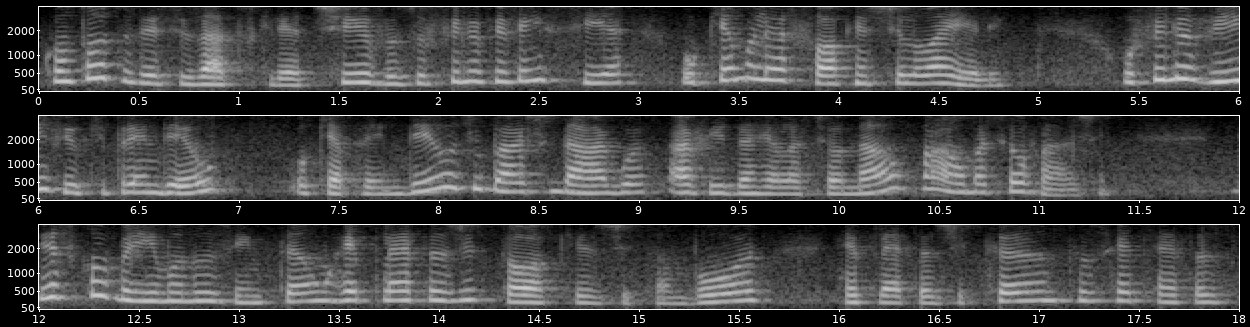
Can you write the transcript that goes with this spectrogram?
com todos esses atos criativos, o filho vivencia o que a mulher foca instilou a ele. O filho vive o que prendeu, o que aprendeu debaixo d'água, a vida relacional com a alma selvagem. Descobrimos-nos então repletas de toques de tambor, repletas de cantos, repletas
